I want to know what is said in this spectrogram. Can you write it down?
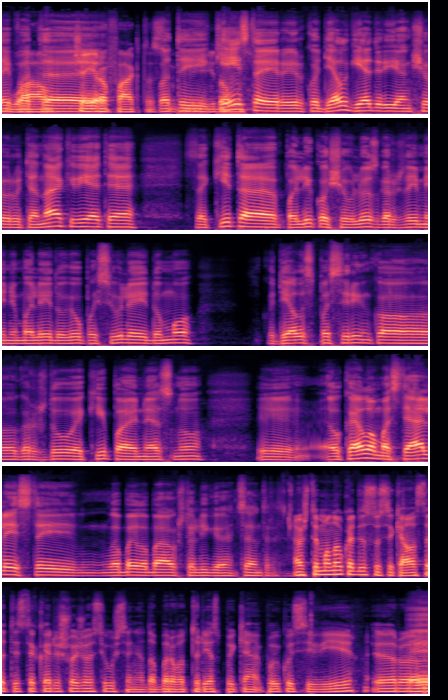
taip. Wow, vat, čia e, yra faktas. Vat, tai įdomus. keista ir, ir kodėl Gedrį anksčiau Rutena kvietė, sakyta, paliko Šiaulius, garždai minimaliai daugiau pasiūlė, įdomu, kodėl jis pasirinko garždų ekipą, nes, nu, LKL masteliais tai labai labai aukšto lygio centras. Aš tai manau, kad jis susikels statistiką ir išvažiuos į užsienį. Dabar va, turės puikia, puikų CV ir... E,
